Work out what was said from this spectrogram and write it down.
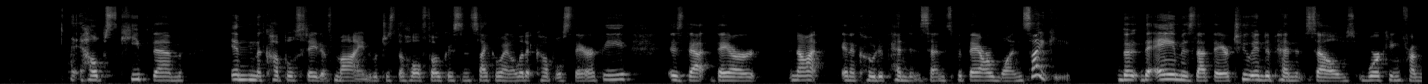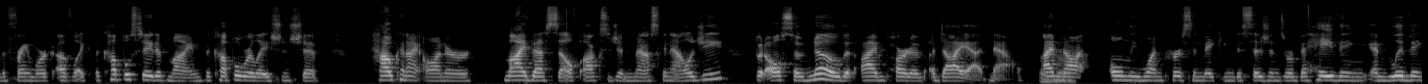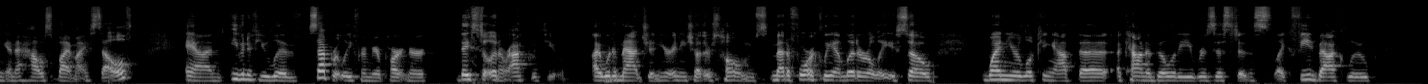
it helps keep them in the couple state of mind, which is the whole focus in psychoanalytic couples therapy, is that they are not in a codependent sense, but they are one psyche the the aim is that they are two independent selves working from the framework of like the couple state of mind, the couple relationship. How can I honor my best self, oxygen mask analogy, but also know that I'm part of a dyad now. Uh-huh. I'm not only one person making decisions or behaving and living in a house by myself. And even if you live separately from your partner, they still interact with you. I would mm-hmm. imagine you're in each other's homes, metaphorically and literally. So when you're looking at the accountability resistance like feedback loop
